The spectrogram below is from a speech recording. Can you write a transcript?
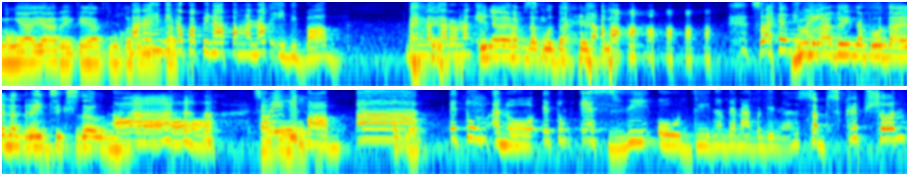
nangyayari kaya po kami Parang hindi ka pa pinapanganak, Edie Bob. Nung nagkaroon ng Pinanganak na po tayo. so anyway, Graduate na po tayo ng grade 6 noon. Oo, oo, oo. So. Edie Bob, Apo. itong ano, itong SVOD na binabagyan niya, subscription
